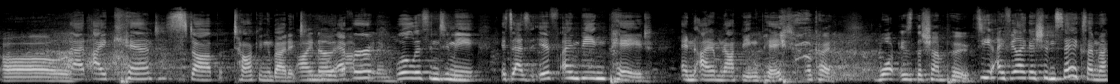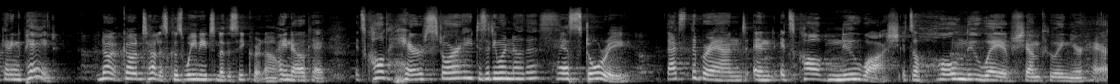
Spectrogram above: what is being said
that I can't stop talking about it. To I know Whoever will listen to me, it's as if I'm being paid, and I am not being paid. Okay, what is the shampoo? See, I feel like I shouldn't say it because I'm not getting paid. No, go and tell us because we need to know the secret now. I know, okay. It's called Hair Story. Does anyone know this? Hair story. That's the brand, and it's called New Wash. It's a whole new way of shampooing your hair.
